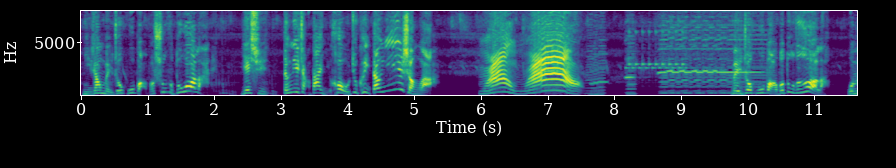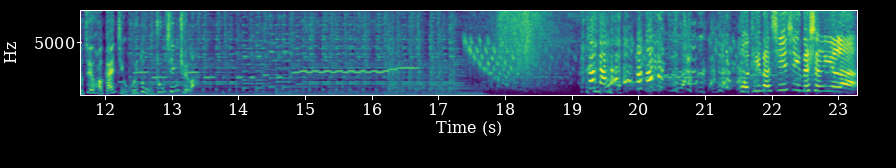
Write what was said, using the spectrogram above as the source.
你让美洲虎宝宝舒服多了。也许等你长大以后就可以当医生了。喵喵！美洲虎宝宝肚子饿了，我们最好赶紧回动物中心去了。我听到星星的声音了，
